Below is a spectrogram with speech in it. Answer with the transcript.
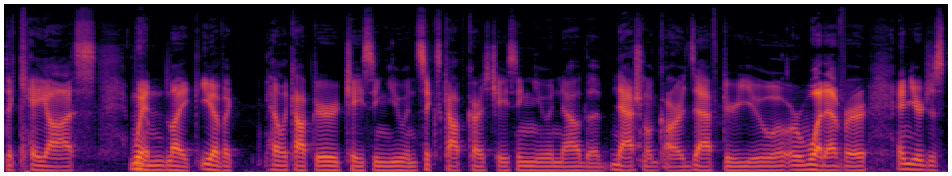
the chaos when like you have a helicopter chasing you and six cop cars chasing you and now the national guards after you or whatever and you're just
